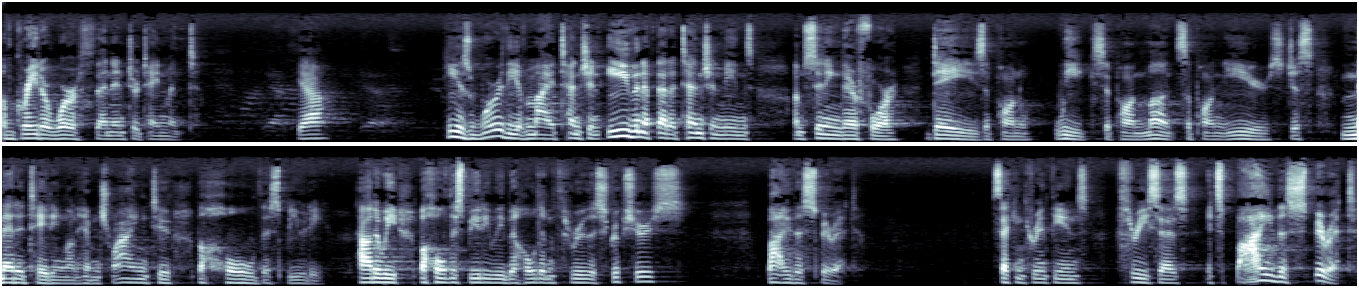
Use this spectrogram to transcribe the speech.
of greater worth than entertainment. Yeah? He is worthy of my attention, even if that attention means I'm sitting there for days upon weeks, upon months, upon years, just meditating on Him, trying to behold this beauty. How do we behold this beauty? We behold Him through the scriptures by the Spirit. 2 Corinthians 3 says, It's by the Spirit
